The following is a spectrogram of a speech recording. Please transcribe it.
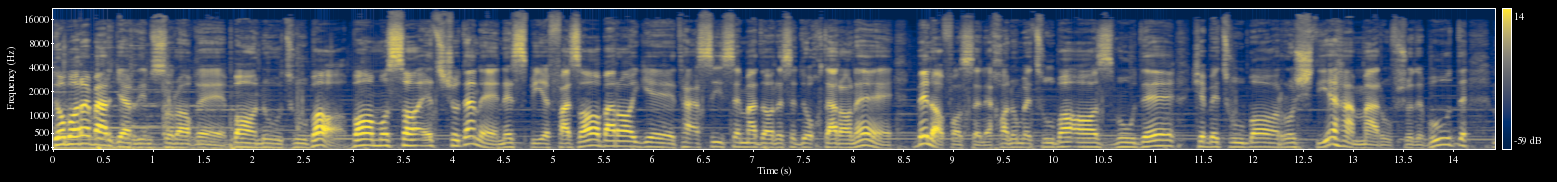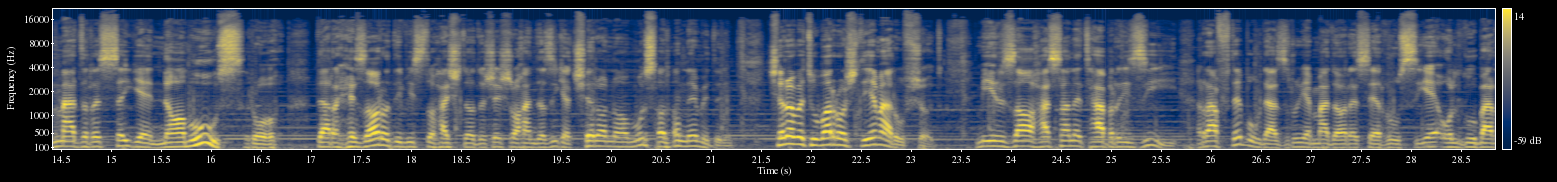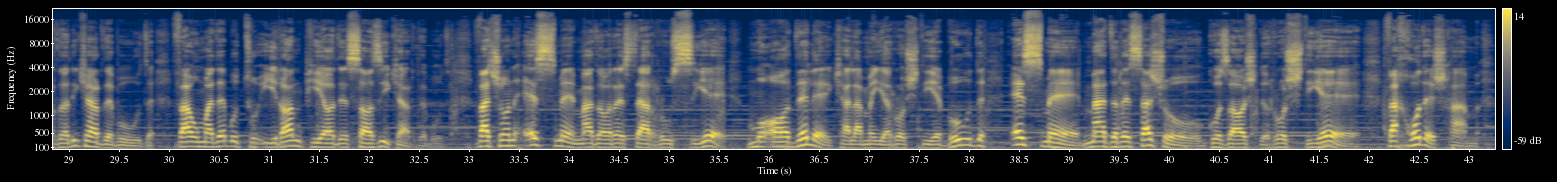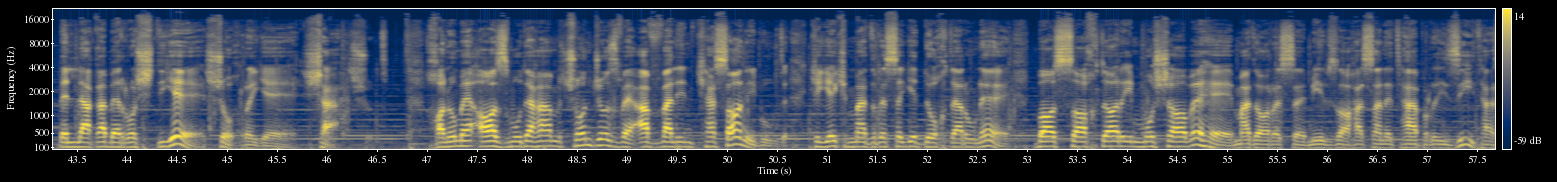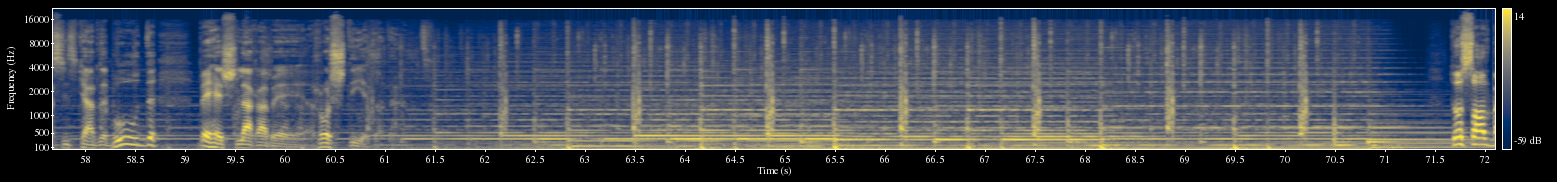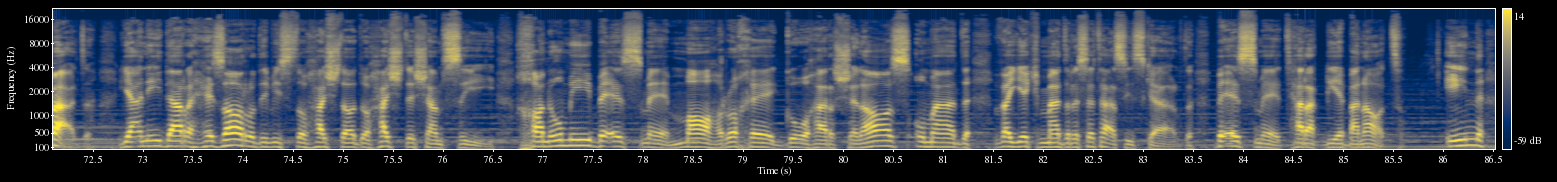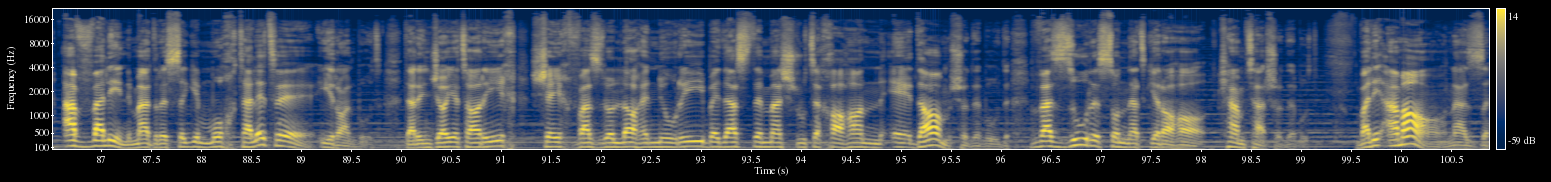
دوباره برگردیم سراغ بانو توبا. با مساعد شدن نسبی فضا برای تأسیس مدارس دخترانه بلافاصله خانم توبا آزموده که به توبا رشدیه هم معروف شده بود مدرسه ناموس رو در 1286 راه اندازی کرد. چرا ناموس؟ حالا نمی‌دونیم. چرا به توبا رشدیه معروف شد؟ میرزا حسن تبریزی رفته بود از روی مدارس روسیه الگو برداری کرده بود. و اومده بود تو ایران پیاده سازی کرده بود و چون اسم مدارس در روسیه معادل کلمه رشدیه بود اسم مدرسهشو گذاشت رشدیه و خودش هم به لقب رشدیه شهره شهر شد. خانم آزموده هم چون جزو اولین کسانی بود که یک مدرسه دخترونه با ساختاری مشابه مدارس میرزا حسن تبریزی تأسیس کرده بود بهش لقب رشدیه دادند. دو سال بعد یعنی در 1288 شمسی خانومی به اسم ماهرخ گوهرشناس اومد و یک مدرسه تأسیس کرد به اسم ترقی بنات. این اولین مدرسه مختلط ایران بود. در این جای تاریخ شیخ فضل الله نوری به دست مشروط خواهان اعدام شده بود و زور سنتگراها کمتر شده بود. ولی امان از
